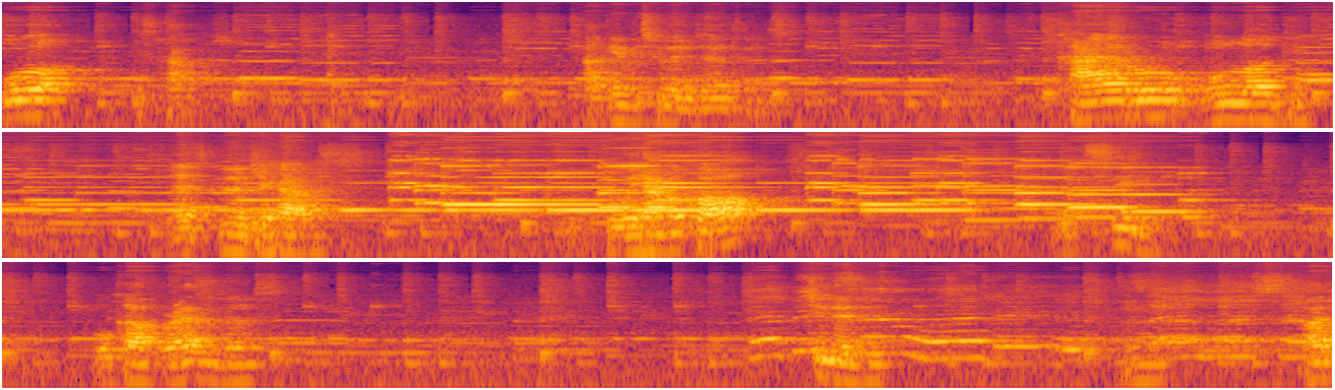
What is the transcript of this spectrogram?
Ula house. I'll give it to you in sentence. Cairo Ulodi. That's good, your house. Do we have a call? Let's see. We'll call residents. Chinedu. Mm. Tell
